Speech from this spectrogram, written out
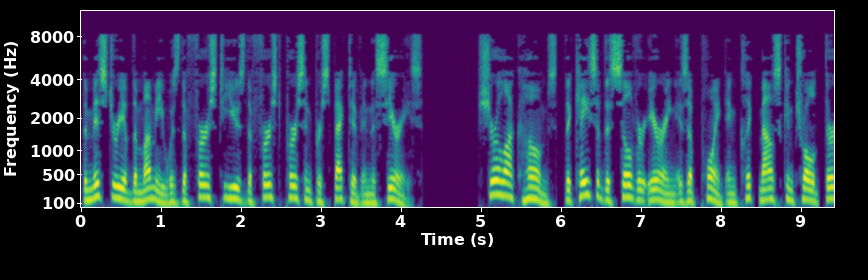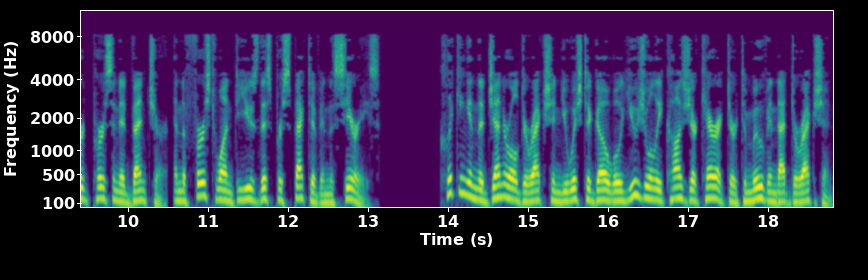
The Mystery of the Mummy was the first to use the first-person perspective in the series. Sherlock Holmes, The Case of the Silver Earring is a point-and-click mouse-controlled third-person adventure, and the first one to use this perspective in the series. Clicking in the general direction you wish to go will usually cause your character to move in that direction.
